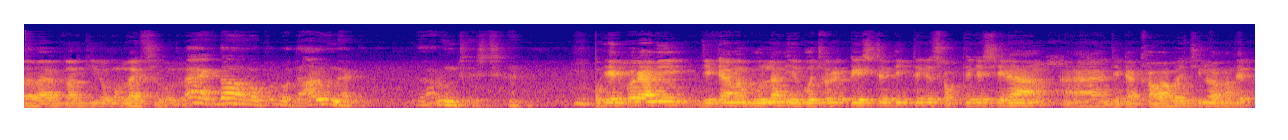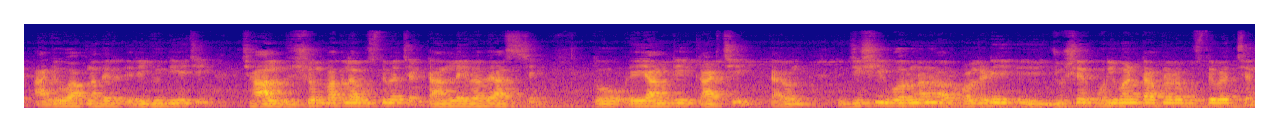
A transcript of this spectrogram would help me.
দাদা আপনার কি রকম লাগছে বলুন? না, একদম অপূর্ব দারুণ দারুণ টেস্ট এরপরে আমি যেটা আমার বললাম এবছরের টেস্টের দিক থেকে সব থেকে সেরা আম যেটা খাওয়া হয়েছিল আমাদের আগেও আপনাদের রিভিউ দিয়েছি। ঝাল ভীষণ পাতলা বুঝতে পারছেন? টানলে এভাবে আসছে। তো এই আমটি কাটছি কারণ জিসি বর্ণনা অলরেডি জুসের পরিমাণটা আপনারা বুঝতে পারছেন।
